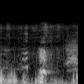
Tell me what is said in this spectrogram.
Ha ha!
